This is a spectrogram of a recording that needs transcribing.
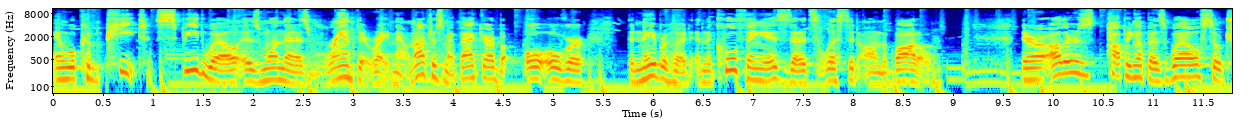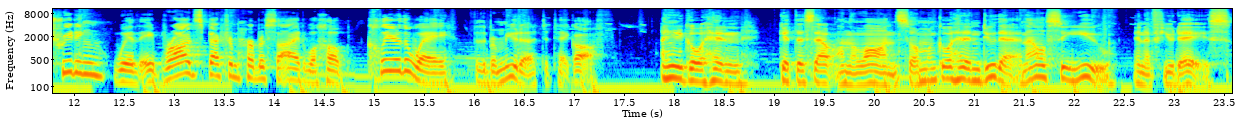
and will compete. Speedwell is one that is rampant right now, not just in my backyard, but all over the neighborhood. And the cool thing is, is that it's listed on the bottle. There are others popping up as well, so treating with a broad spectrum herbicide will help clear the way for the Bermuda to take off. I need to go ahead and get this out on the lawn, so I'm gonna go ahead and do that, and I'll see you in a few days.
